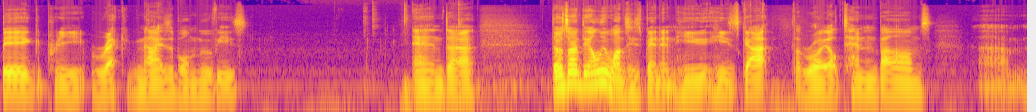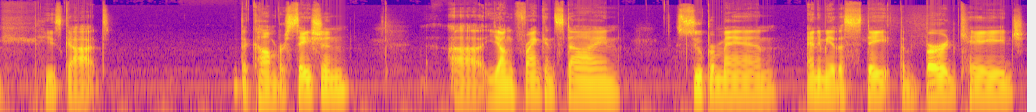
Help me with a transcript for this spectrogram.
big, pretty recognizable movies. And uh, those aren't the only ones he's been in. He he's got the Royal Tenenbaums. Um, he's got the Conversation, uh, Young Frankenstein, Superman, Enemy of the State, The Birdcage,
